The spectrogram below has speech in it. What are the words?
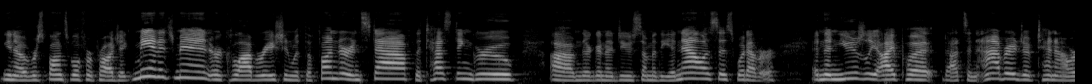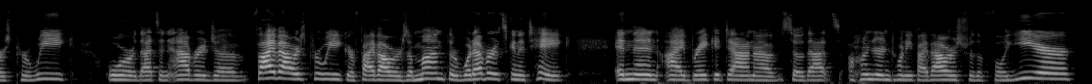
you know, responsible for project management or collaboration with the funder and staff, the testing group. Um, they're going to do some of the analysis, whatever. And then usually I put that's an average of 10 hours per week, or that's an average of five hours per week, or five hours a month, or whatever it's going to take. And then I break it down of so that's 125 hours for the full year,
